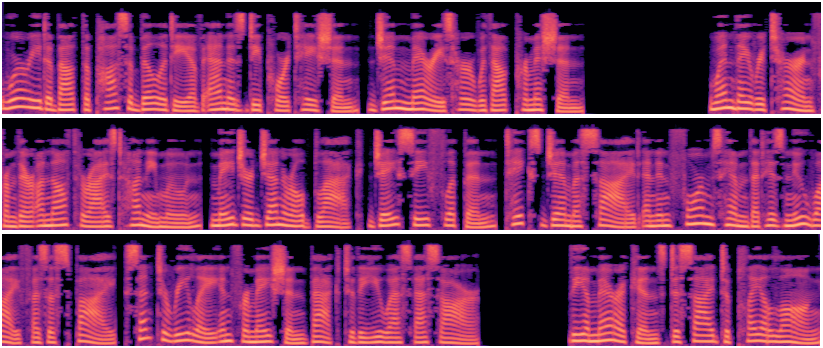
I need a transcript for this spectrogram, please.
Worried about the possibility of Anna's deportation, Jim marries her without permission. When they return from their unauthorized honeymoon, Major General Black Jay C. Flippen takes Jim aside and informs him that his new wife is a spy, sent to relay information back to the USSR. The Americans decide to play along,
